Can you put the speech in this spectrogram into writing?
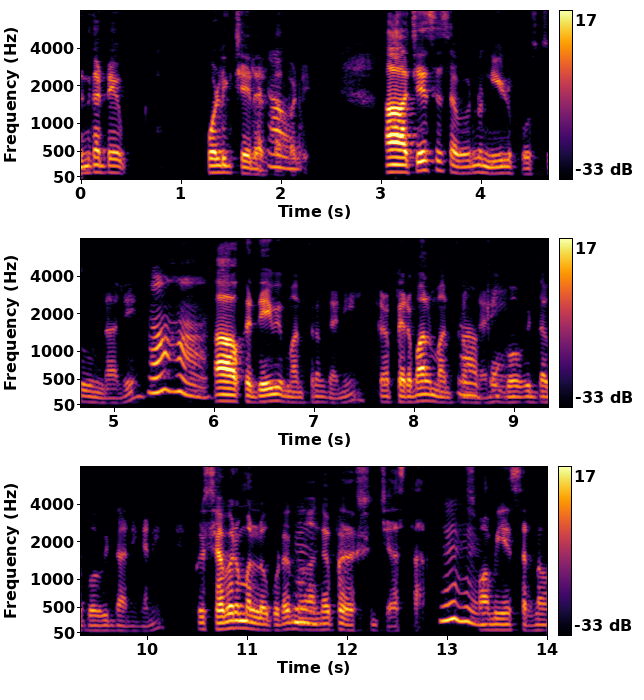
ఎందుకంటే ఫోల్డింగ్ చేయలేరు. కాబట్టి ఆ చేసే సమయంలో నీళ్ళు పోస్తూ ఉండాలి. ఆ ఒక దేవి మంత్రం కానీ ఇక్కడ పెరమాల మంత్రం కానీ. గోవింద గోవింద అని కానీ ఇప్పుడు శబరిమలలో కూడా. అంగ ప్రదక్షిణ చేస్తారు. స్వామి ఏ శరణం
